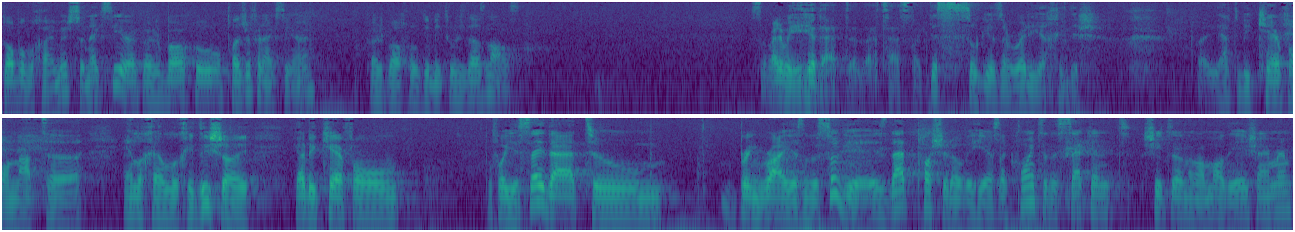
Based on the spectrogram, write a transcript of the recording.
double the chaimish. So next year, Kosh Baruch Hu will pleasure for next year. Kosh Baruch Hu will give me two hundred thousand dollars. So right away you hear that. That's, that's like this sugi is already a chiddush. But you have to be careful not to You got to be careful before you say that to bring rayas in the sugya is that pashit over here. So according to the second shita in the Ramah, the Eishayimrim,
